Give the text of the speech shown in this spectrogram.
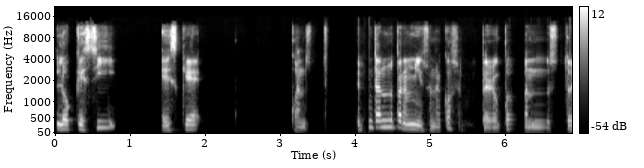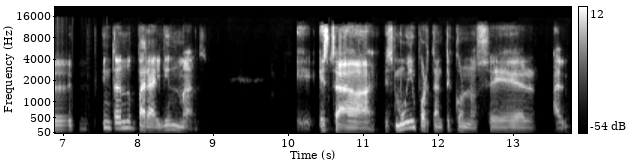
lo que sí es que cuando estoy pintando para mí es una cosa, pero cuando estoy pintando para alguien más, eh, es muy importante conocer al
